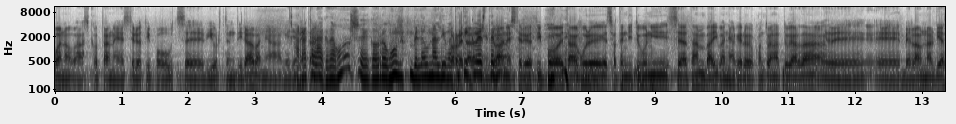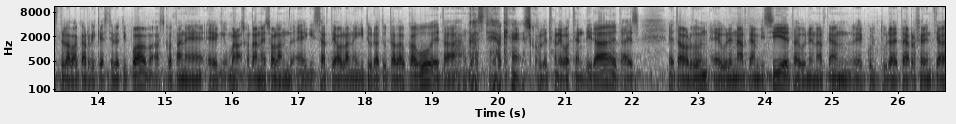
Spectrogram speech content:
bueno, ba, askotan estereotipo utz e, bihurtzen dira, baina gehienetan... Arrakalak dagoz, e, gaur egun belaunaldi batetik bestera? Horretan, estereotipo eta gure esaten ditugun izatean, bai, baina gero kontuan hartu behar da, e, e, belaunaldia ez dela bakarrik estereotipoa, askotan, e, e, bueno, askotan ez holan, e, gizartea holan egituratuta daukagu, eta gazteak eskoletan egoten dira, eta ez, eta orduan, euren artean bizi, eta euren artean e, kultura eta referentzia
